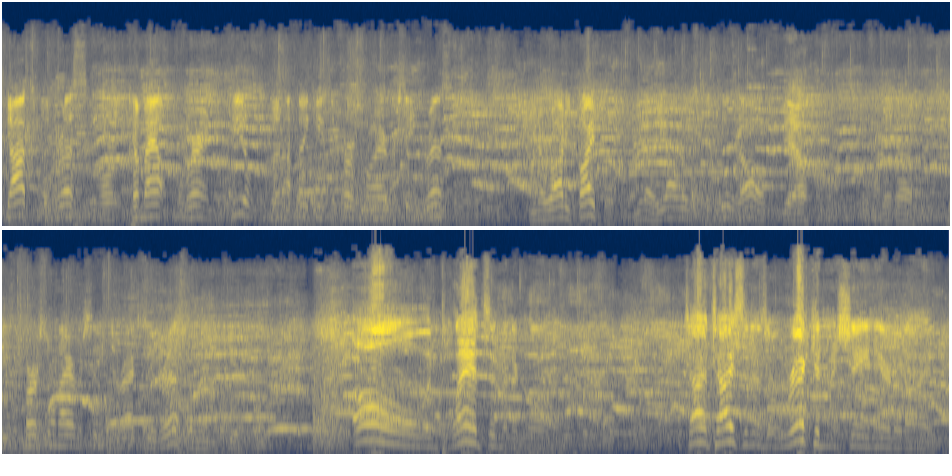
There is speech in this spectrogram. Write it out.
Scotsmen wrestle or come out wearing kilts, but I think he's the first one I ever seen wrestle. You know, Roddy Piper. You know, he always took his off. Yeah. But uh, he's the first one I ever seen that actually wrestle in a kilt. Oh, and plants him in the corner. Ty Tyson is a wrecking machine here tonight.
